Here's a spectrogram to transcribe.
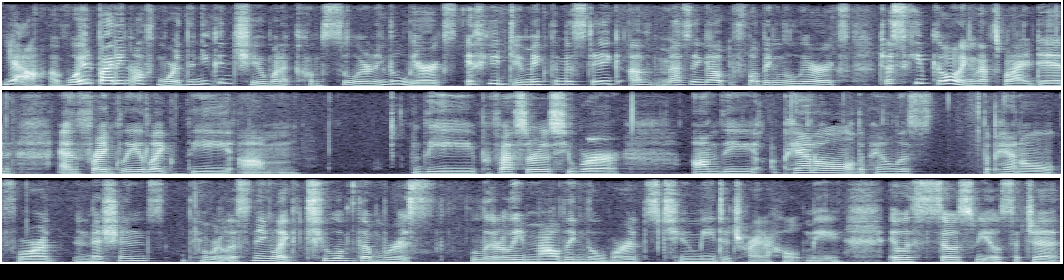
yeah, avoid biting off more than you can chew when it comes to learning the lyrics. If you do make the mistake of messing up flubbing the lyrics, just keep going. That's what I did. And frankly, like the um the professors who were on the panel, the panelists the panel for admissions who were listening, like two of them were literally mouthing the words to me to try to help me. It was so sweet. It was such a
